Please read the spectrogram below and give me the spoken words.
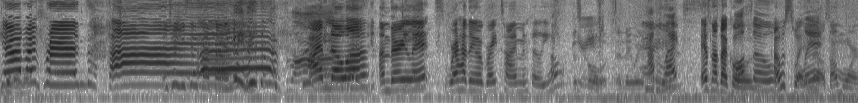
Here are my friends. Hi. Introduce yourself, I'm Noah. I'm very lit. We're having a great time in Philly. Oh, it's cold. And they wait. I'm Lex. It's not that cold. Also I was sweating lit. though, so I'm warm.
